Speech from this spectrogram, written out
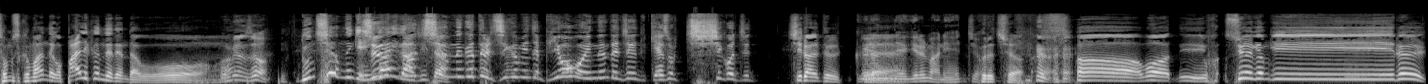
점수 그만 내고 빨리 끝내야 된다고. 보면서 눈치 없는 게 인간이가 눈치 진짜. 없는 것들 지금 이제 비 오고 있는데 지금 계속 치고 지- 지랄들 그런 예. 얘기를 많이 했죠. 그렇죠. 어, 뭐, 이, 수요일 경기를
